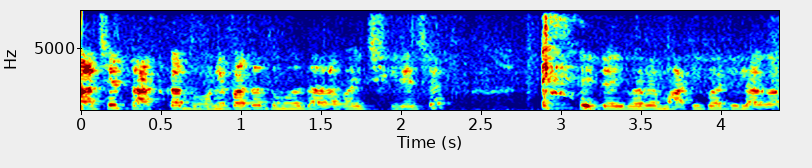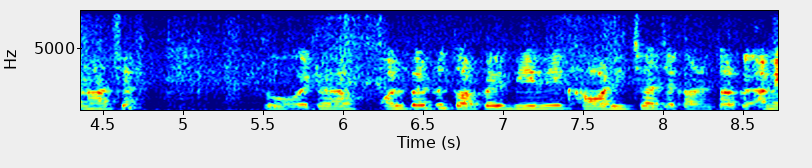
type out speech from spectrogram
গাছের টাটকা ধনে পাতা তোমাদের দাদাভাই ছিঁড়েছে। এটা এইভাবে মাটি ফাটি লাগানো আছে। তো এটা অল্প একটু তরকারি দিয়ে দিয়ে খাওয়ার ইচ্ছা আছে কারণ তরকারি আমি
